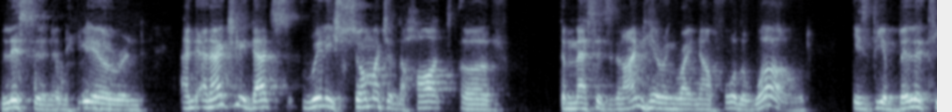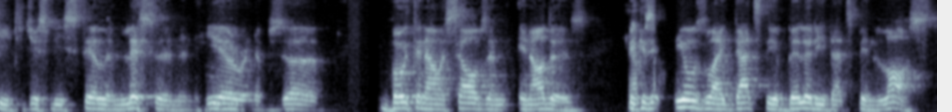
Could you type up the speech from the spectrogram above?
listen and hear and and and actually that's really so much at the heart of the message that i'm hearing right now for the world is the ability to just be still and listen and hear and observe both in ourselves and in others because it feels like that's the ability that's been lost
